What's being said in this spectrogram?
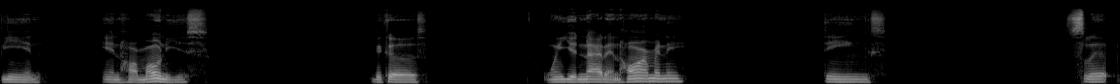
being inharmonious. Because when you're not in harmony, things slip,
